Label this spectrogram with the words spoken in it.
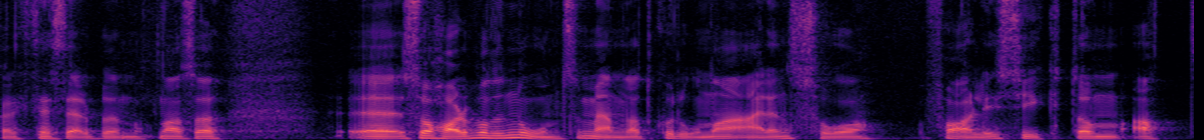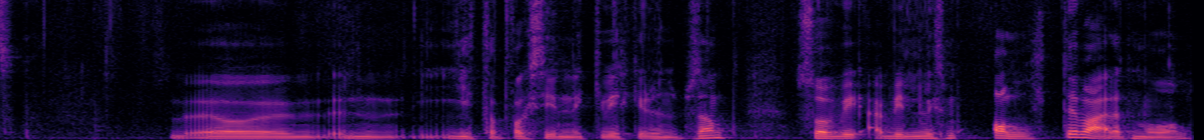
karakterisere det på den måten. Altså, eh, så har det både noen som mener at korona er en så farlig sykdom at øh, gitt at vaksinen ikke virker 100% så vil det liksom alltid være et mål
